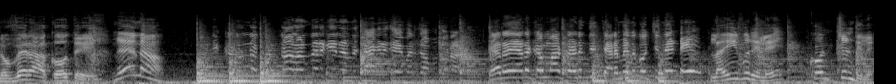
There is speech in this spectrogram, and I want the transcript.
నువ్వేరా కోతి? నేనా? ఇక్కడున్న చుట్టాలందరికీ నన్ను జాగ్రత్త చేయమని చెబుతున్నాడు. తెర వెనక మాట్లాడింది తెర మీదకి వచ్చిందేంటి? లైవ్ రిలే కొంచెం డిలే.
